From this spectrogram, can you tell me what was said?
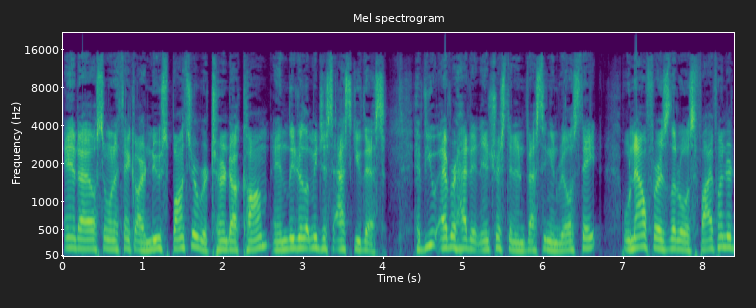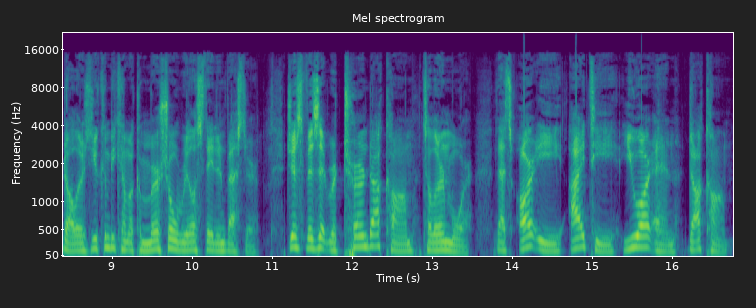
And I also want to thank our new sponsor, Reiturn.com. And leader, let me just ask you this Have you ever had an interest in investing in real estate? Well, now for as little as $500, you can become a commercial real estate investor. Just visit Reiturn.com to learn more. That's R E I T U R N.com.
